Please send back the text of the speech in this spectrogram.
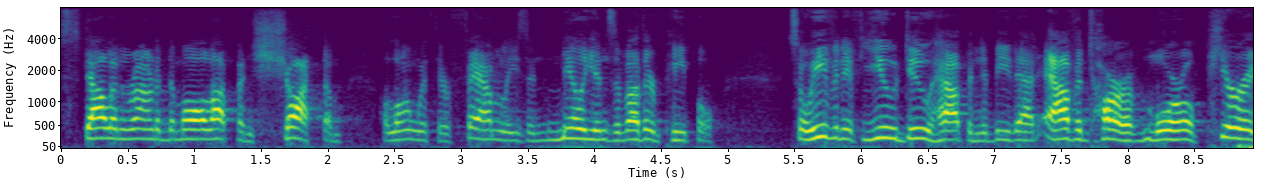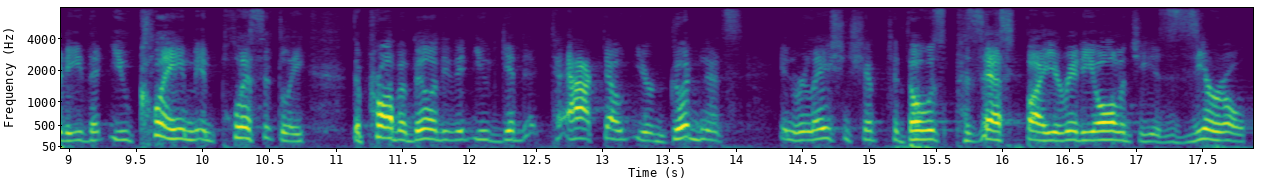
Stalin rounded them all up and shot them, along with their families and millions of other people. So even if you do happen to be that avatar of moral purity that you claim implicitly, the probability that you'd get to act out your goodness in relationship to those possessed by your ideology is zero.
